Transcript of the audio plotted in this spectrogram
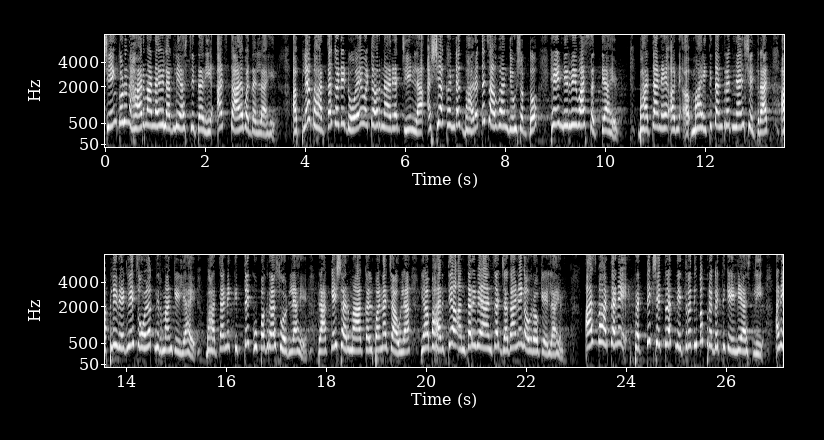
चीनकडून हार मानावी लागली असली तरी आज काळ बदलला आहे. आपल्या भारताकडे डोळे वटवणाऱ्या चीनला आशिया खंडात भारतच आव्हान देऊ शकतो हे निर्विवाद सत्य आहे. भारताने अन- माहिती तंत्रज्ञान क्षेत्रात आपली वेगळीच ओळख निर्माण केली आहे. भारताने कित्येक उपग्रह सोडले आहे. राकेश शर्मा कल्पना चावला या भारतीय अंतर्व्यायांचा जगाने गौरव केला आहे. आज भारताने प्रत्येक क्षेत्रात नेत्रदीपक प्रगती केली असली आणि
